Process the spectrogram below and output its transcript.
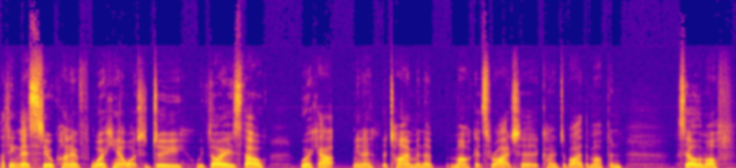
I think they're still kind of working out what to do with those. They'll work out, you know, the time when the market's right to kind of divide them up and sell them off.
